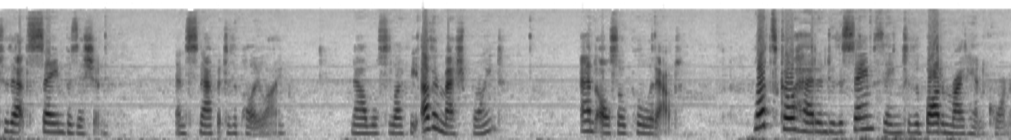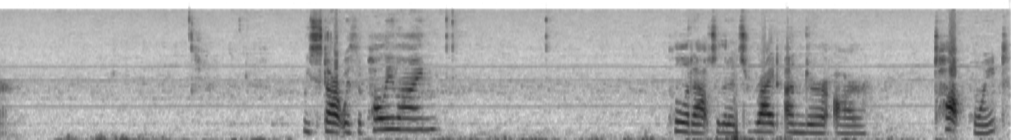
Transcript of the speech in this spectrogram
to that same position and snap it to the polyline. Now we'll select the other mesh point and also pull it out. Let's go ahead and do the same thing to the bottom right hand corner. We start with the polyline, pull it out so that it's right under our top point,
